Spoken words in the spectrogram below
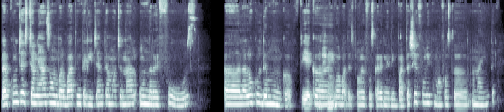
Dar cum gestionează un bărbat inteligent emoțional un refuz uh, la locul de muncă? Fie că Așa. e vorba despre un refuz care vine din partea șefului, cum a fost uh, înainte, Uh,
